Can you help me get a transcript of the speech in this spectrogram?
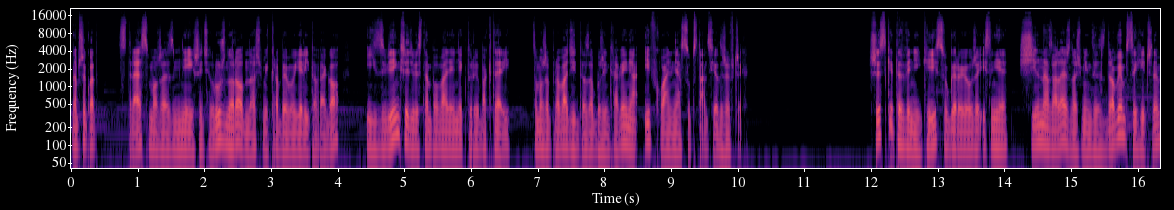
Na przykład stres może zmniejszyć różnorodność mikrobiomu jelitowego i zwiększyć występowanie niektórych bakterii, co może prowadzić do zaburzeń trawienia i wchłaniania substancji odżywczych. Wszystkie te wyniki sugerują, że istnieje silna zależność między zdrowiem psychicznym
